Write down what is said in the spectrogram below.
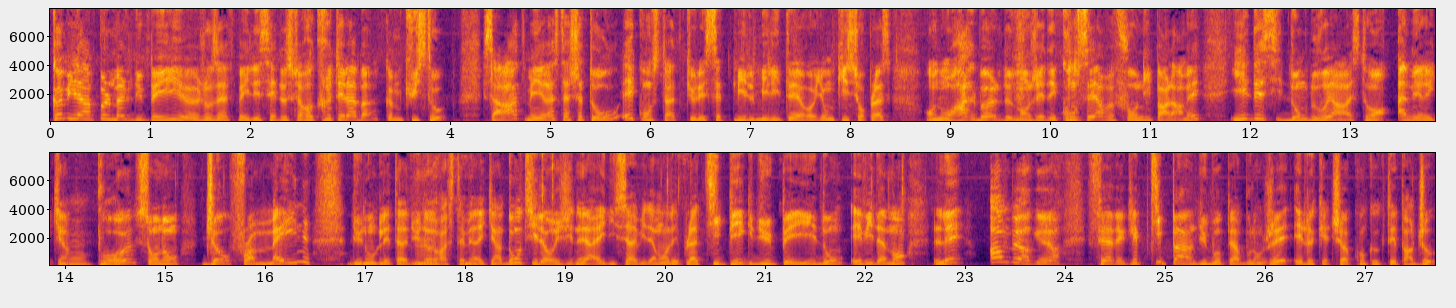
comme il a un peu le mal du pays, euh, Joseph, ben, il essaie de se faire recruter là-bas comme cuistot. Ça rate, mais il reste à Châteauroux et constate que les 7000 militaires yankees sur place en ont ras-le-bol de manger des conserves fournies par l'armée. Il décide donc d'ouvrir un restaurant américain. Mm. Pour eux, son nom, Joe from Maine, du nom de l'État du Mm. Nord-Est américain dont il est originaire, et il y sert évidemment des plats typiques du pays, dont évidemment les hamburgers faits avec les petits pains du beau-père boulanger et le ketchup concocté par Joe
